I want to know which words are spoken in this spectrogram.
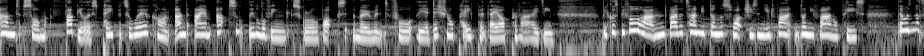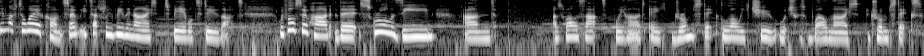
and some fabulous paper to work on. And I am absolutely loving Scrawlrbox at the moment for the additional paper they are providing. Because beforehand, by the time you'd done the swatches and you'd done your final piece, there was nothing left to work on, so it's actually really nice to be able to do that. We've also had the Scrawlr Zine and as well as that, we had a drumstick lolly chew, which was well nice. Drumsticks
